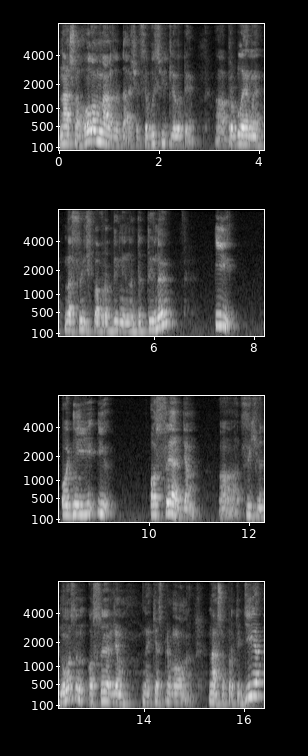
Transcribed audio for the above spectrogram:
Наша головна задача це висвітлювати проблеми насильства в родині над дитиною. І однією і осердям цих відносин, осердям, на яке спрямована наша протидія,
